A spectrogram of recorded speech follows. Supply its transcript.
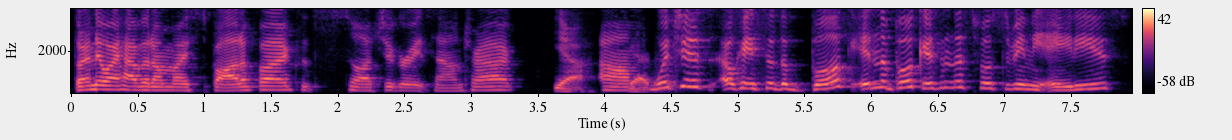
But I know I have it on my Spotify because it's such a great soundtrack. yeah, Um, Yeah, which is okay. So the book in the book isn't this supposed to be in the eighties?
